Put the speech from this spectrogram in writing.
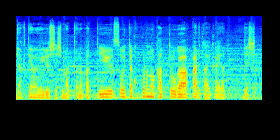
逆転を許してしまったのかっていうそういった心の葛藤がある大会でした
